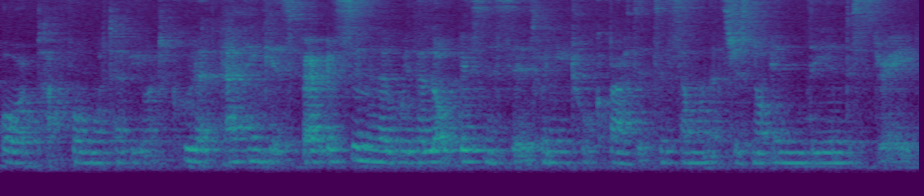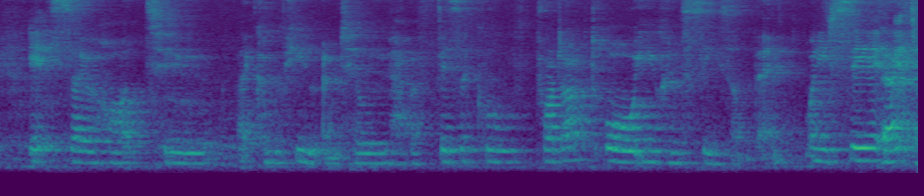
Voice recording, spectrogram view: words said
or a platform, whatever you want to call it. I think it's very similar with a lot of businesses when you talk about it to someone that's just not in the industry. It's so hard to like compute until you have a physical product or you can see something. When you see it, it's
